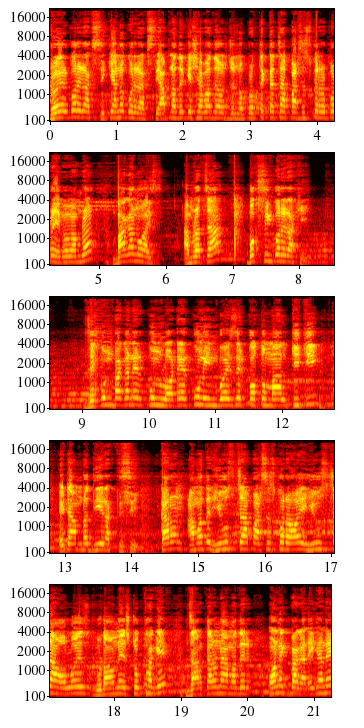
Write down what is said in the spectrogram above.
ড্রয়ার করে রাখছি, কেন করে রাখছি, আপনাদেরকে সেবা দেওয়ার জন্য প্রত্যেকটা চা পারচেস করার পরে এভাবে আমরা বাগান ওয়াইজ আমরা চা বক্সিং করে রাখি। যে কোন বাগানের কোন লটের কোন ইনভয়েসের কত মাল, কি কি, এটা আমরা দিয়ে রাখতেছি। কারণ আমাদের হিউজ চা পারচেস করা হয় হিউজ চা অলওয়েজ গোডাউনে স্টক থাকে, যার কারণে আমাদের অনেক বাগান। এখানে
